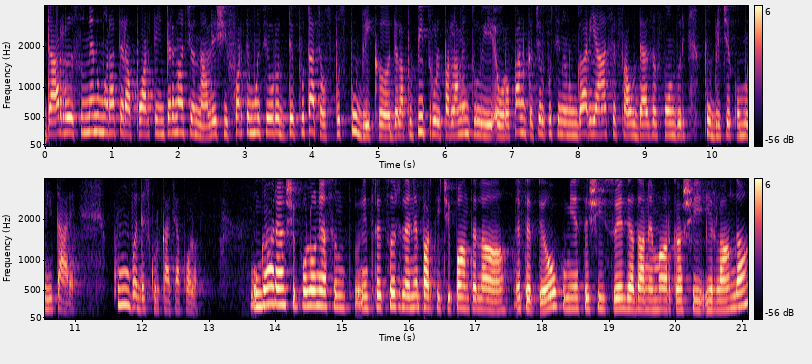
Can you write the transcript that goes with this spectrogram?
dar sunt nenumărate rapoarte internaționale și foarte mulți eurodeputați au spus public uh, de la pupitrul Parlamentului European că cel puțin în Ungaria se fraudează fonduri publice comunitare. Cum vă descurcați acolo? Ungaria și Polonia sunt între țările neparticipante la EPPO, cum este și Suedia, Danemarca și Irlanda.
